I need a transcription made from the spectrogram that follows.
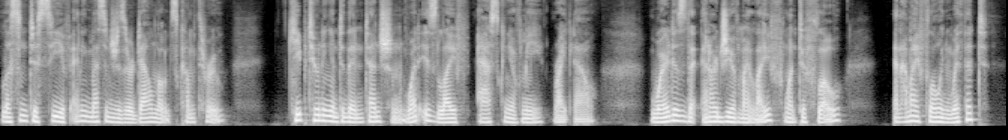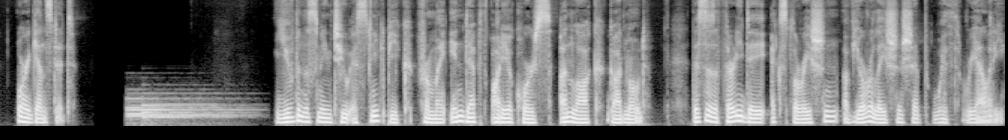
Listen to see if any messages or downloads come through. Keep tuning into the intention. What is life asking of me right now? Where does the energy of my life want to flow? And am I flowing with it or against it? You've been listening to a sneak peek from my in depth audio course, Unlock God Mode. This is a 30 day exploration of your relationship with reality.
